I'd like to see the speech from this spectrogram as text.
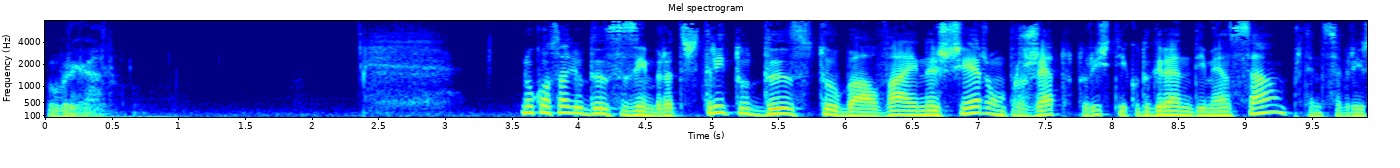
Obrigado. No Conselho de Sesimbra, distrito de Setúbal, vai nascer um projeto turístico de grande dimensão. Pretende-se abrir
